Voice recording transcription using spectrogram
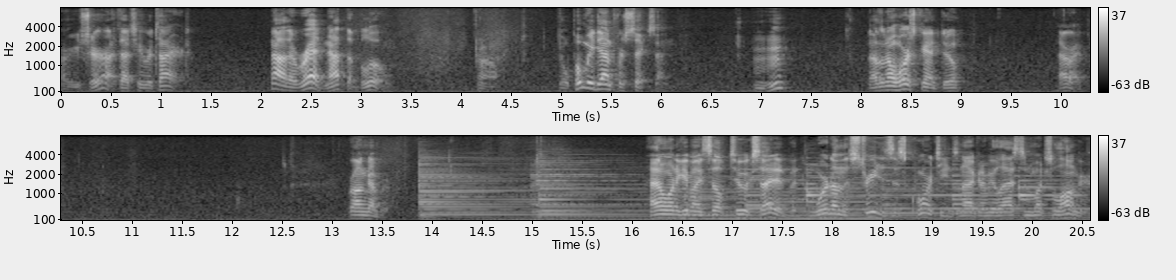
Are you sure? I thought you retired. No, the red, not the blue. Oh. Well, put me down for six then. Mm hmm. Nothing a horse can't do. All right. Wrong number. I don't want to get myself too excited, but word on the street is this quarantine's not going to be lasting much longer.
